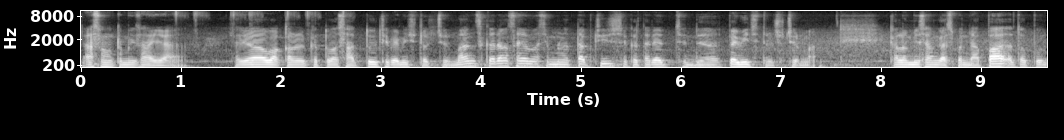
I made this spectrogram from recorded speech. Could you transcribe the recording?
langsung temui saya. Saya wakil ketua satu di PMI Digital Sudirman sekarang saya masih menetap di sekretariat jenderal PMI Digital Sudirman kalau misal nggak sependapat ataupun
